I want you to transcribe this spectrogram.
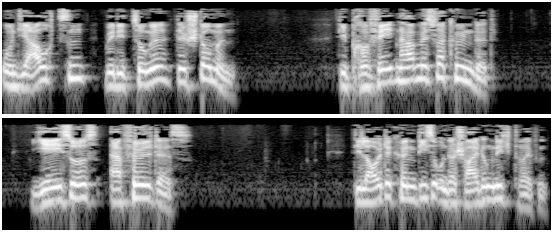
und jauchzen wie die Zunge des Stummen. Die Propheten haben es verkündet. Jesus erfüllt es. Die Leute können diese Unterscheidung nicht treffen.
